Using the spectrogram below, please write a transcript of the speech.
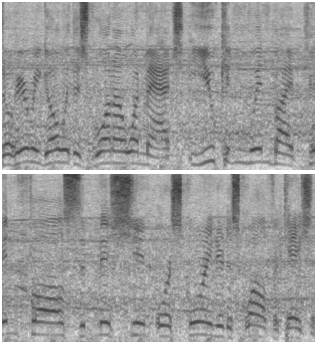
So here we go with this one-on-one match. You can win by pinfall, submission, or scoring or disqualification.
